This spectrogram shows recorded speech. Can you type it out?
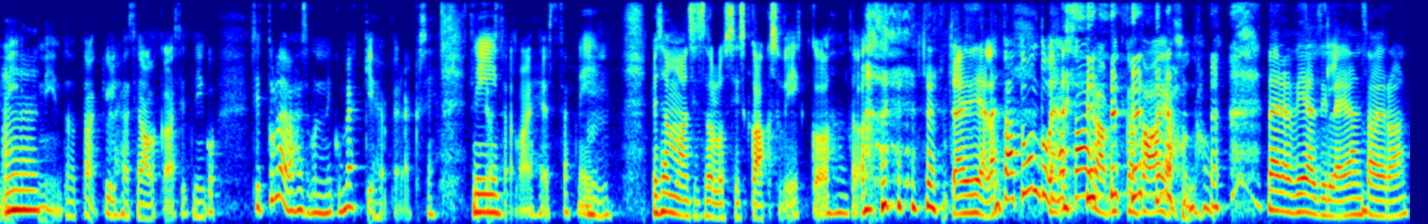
niin, mm. niin tota, kyllähän se alkaa sitten niinku, sit tulee vähän semmoinen niinku mökkihöperöksi sit Niin. jossain vaiheessa. Niin. Mm. Nythän mä oon siis ollut siis kaksi viikkoa. Tämä vielä. Tämä tuntuu ihan sairaan pitkältä ajalta. Mä en ole vielä sille ihan sairaan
